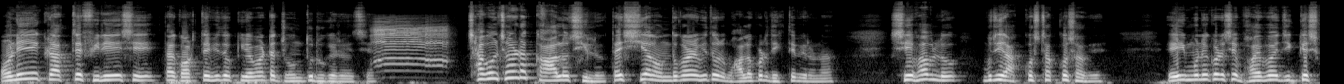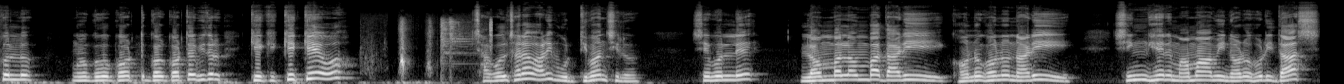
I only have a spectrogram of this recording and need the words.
অনেক রাত্রে ফিরে এসে তার গর্তের ভিতর কিরম একটা জন্তু ঢুকে রয়েছে। ছাগল ছানাটা কালো ছিল, তাই শিয়াল অন্ধকারের ভিতর ভালো করে দেখতে পেল না। সে ভাবলো, বুঝি রাক্ষস টাক্ষস হবে। এই মনে করে সে ভয় ভয়ে জিজ্ঞেস করল, "গ- গ- গর্ত- গ- গর্তের ভিতর কে, কে- কে কে ও? ছাগল ছাড়া ভারী বুদ্ধিমান ছিল। সে বললে, লম্বা লম্বা দাড়ি, ঘন ঘন নারী সিংহের মামা আমি নরহরি দাস,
